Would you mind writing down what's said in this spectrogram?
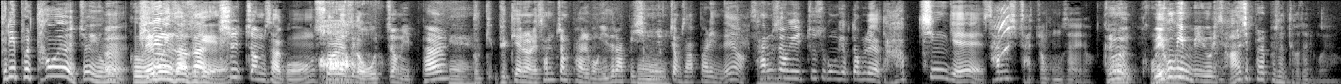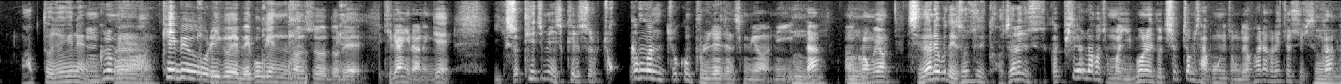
트리플 타워였죠. 요, 네. 그 외국인 선수계. 7.40, 수아레스가 5.28, 예. 뷰- 뷰캐넌이 3.80, 이들 합이 음. 16.48인데요. 삼성이 투수 공격 WR 다 합친 게 34.04예요. 그러면 거의- 외국인 비율이 48%가 되는 거예요. 압도적이네요. 음, 그러면 KBO 리그의 외국인 선수들의 기량이라는 게 익숙해지면 익숙해질수록 조금은 조금 불리해진 측면이 있다. 음, 어, 음. 그러면 지난해보다 이 선수들이 더 잘해줄 수 있을까? 피렐라가 정말 이번에도 7.40 정도의 활약을 해줄 수 예. 있을까? 음.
